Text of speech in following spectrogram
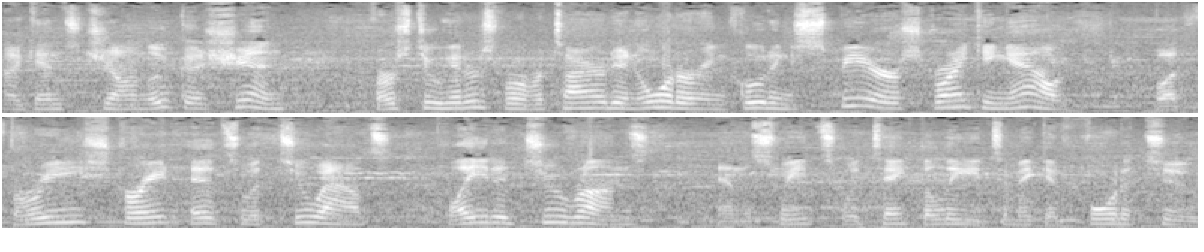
against Gianluca Shin. First two hitters were retired in order, including Spear striking out, but three straight hits with two outs, plated two runs, and the Sweets would take the lead to make it 4 to 2.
